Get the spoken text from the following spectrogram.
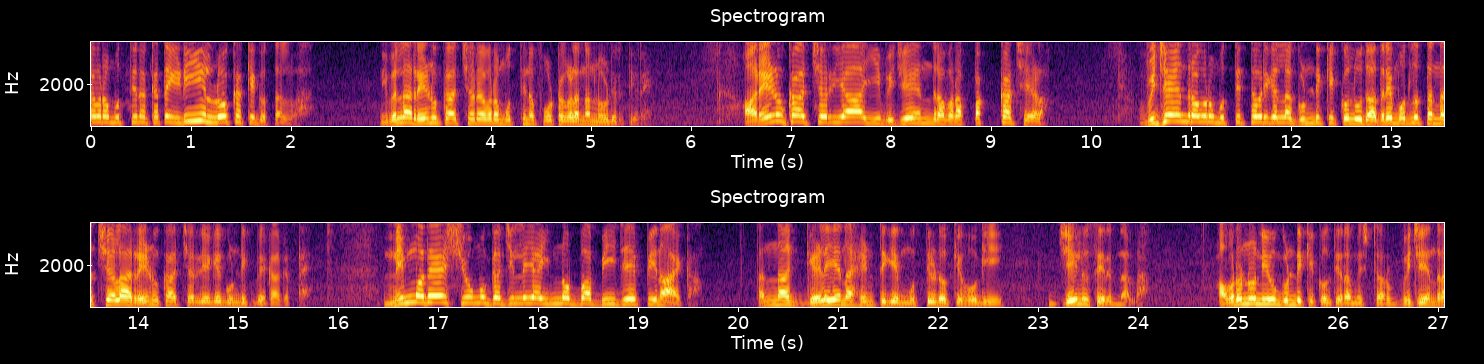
ಅವರ ಮುತ್ತಿನ ಕತೆ ಇಡೀ ಲೋಕಕ್ಕೆ ಗೊತ್ತಲ್ವಾ? ನೀವೆಲ್ಲ ರೇಣುಕಾಚಾರ್ಯ ಅವರ ಮುತ್ತಿನ ಫೋಟೋಗಳನ್ನು ನೋಡಿರ್ತೀರಿ. ಆ ರೇಣುಕಾಚಾರ್ಯ ಈ ವಿಜಯೇಂದ್ರ ಅವರ ಪಕ್ಕ ಚೇಳ. ವಿಜಯೇಂದ್ರ ಅವರು ಮುತ್ತಿಟ್ಟವರಿಗೆಲ್ಲ ಗುಂಡಿಕ್ಕಿ ಕೊಲ್ಲುವುದಾದರೆ ಮೊದಲು ತನ್ನ ಚೇಳ ರೇಣುಕಾಚಾರ್ಯಗೆ ಗುಂಡಿಕ್ಬೇಕಾಗತ್ತೆ ನಿಮ್ಮದೇ ಶಿವಮೊಗ್ಗ ಜಿಲ್ಲೆಯ ಇನ್ನೊಬ್ಬ ಬಿ ಜೆ ಪಿ ನಾಯಕ. ತನ್ನ ಗೆಳೆಯನ ಹೆಂಡತಿಗೆ ಮುತ್ತಿಡೋಕೆ ಹೋಗಿ ಜೈಲು ಸೇರಿದ್ನಲ್ಲ. ಅವರನ್ನು ನೀವು ಗುಂಡಿಕ್ಕಿ ಕೊಲ್ತೀರಾ ಮಿಸ್ಟರ್ ವಿಜೇಂದ್ರ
